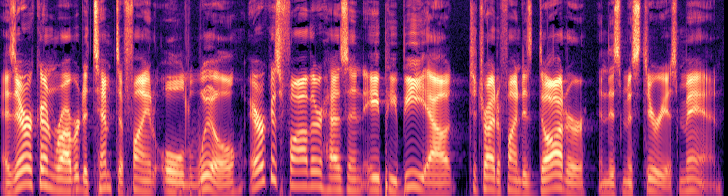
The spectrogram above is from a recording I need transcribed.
As Erica and Robert attempt to find old Will, Erica's father has an APB out to try to find his daughter and this mysterious man.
